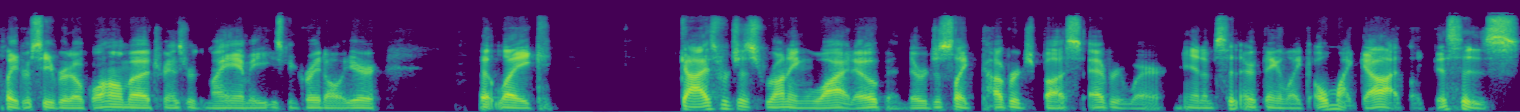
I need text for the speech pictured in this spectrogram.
played receiver at Oklahoma, transferred to Miami. He's been great all year. But like guys were just running wide open. There were just like coverage busts everywhere. And I'm sitting there thinking like, "Oh my god, like this is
